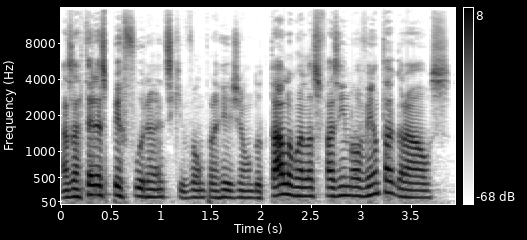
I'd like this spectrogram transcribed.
as artérias perfurantes que vão para a região do tálamo, elas fazem 90 graus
